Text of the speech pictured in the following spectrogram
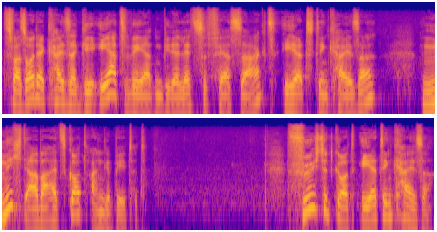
Zwar soll der Kaiser geehrt werden, wie der letzte Vers sagt, ehrt den Kaiser, nicht aber als Gott angebetet. Fürchtet Gott, ehrt den Kaiser.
